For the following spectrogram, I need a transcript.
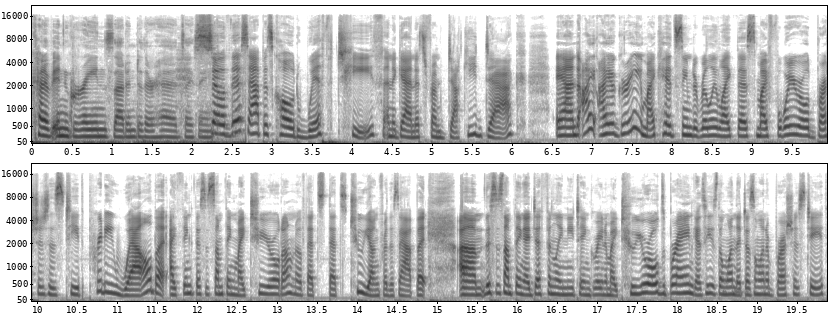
kind of ingrains that into their heads. I think. So this app is called With Teeth, and again, it's from Ducky Deck. And I, I agree. My kids seem to really like this. My four-year-old brushes his teeth pretty well, but I think this is something my two-year-old. I don't know if that's that's too young for this app, but um, this is something I definitely need to ingrain in my two-year-old's brain because he's the one that doesn't want to brush his teeth.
